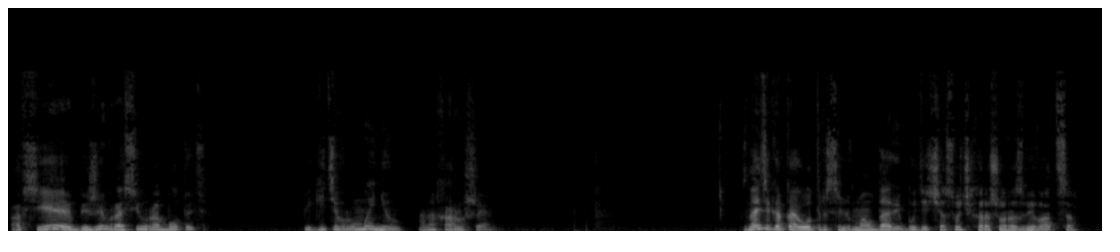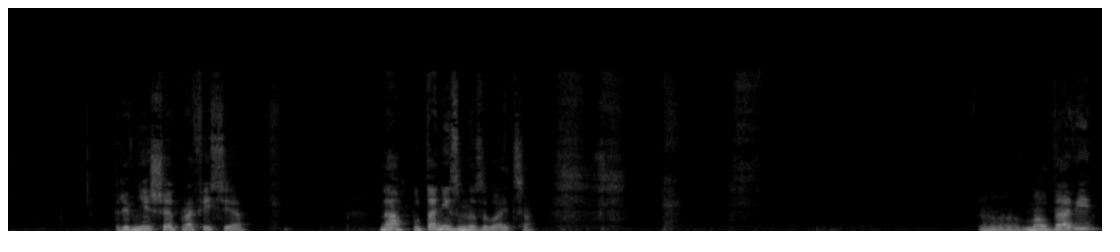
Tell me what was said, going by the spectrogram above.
А все бежим в Россию работать. Бегите в Румынию, она хорошая. Знаете, какая отрасль в Молдавии будет сейчас очень хорошо развиваться? Древнейшая профессия. Да, путанизм называется. Э, в Молдавии.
